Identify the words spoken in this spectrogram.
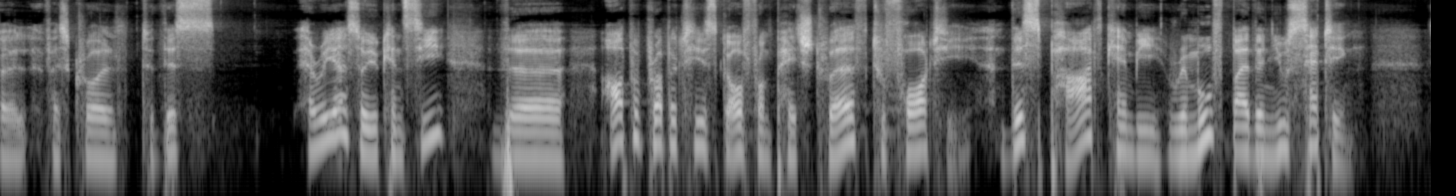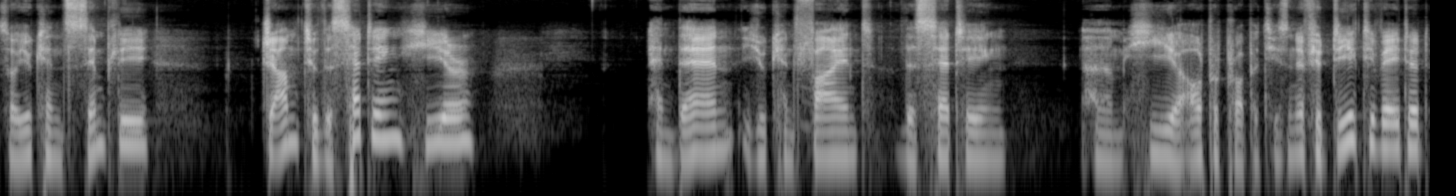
uh, if I scroll to this area, so you can see the output properties go from page 12 to 40. And this part can be removed by the new setting. So you can simply jump to the setting here, and then you can find the setting um, here, output properties. And if you deactivate it,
